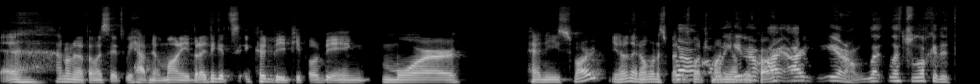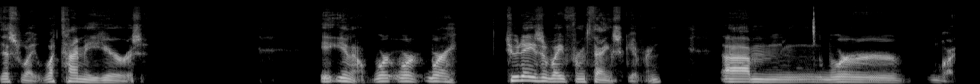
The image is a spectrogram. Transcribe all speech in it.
Eh, I don't know if I want to say it's we have no money, but I think it's it could be people are being more penny smart. You know, they don't want to spend well, as much money on their know, car. I, I, you know, let, let's look at it this way: what time of year is it? it you know, we're we're we're two days away from Thanksgiving. Um, we're what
